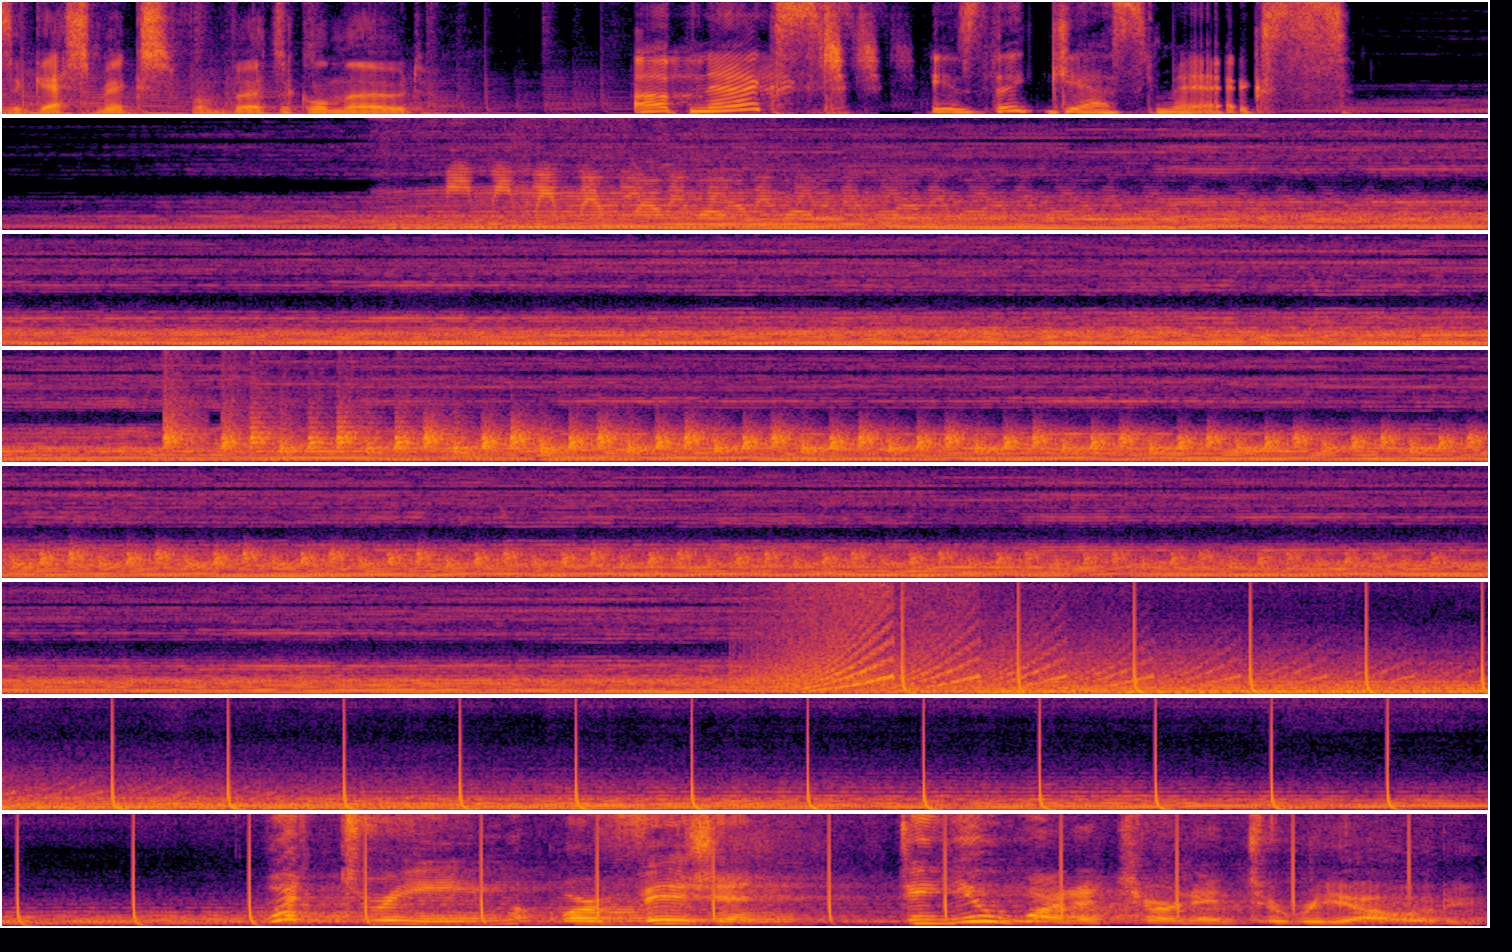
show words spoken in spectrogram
is a guest mix from Vertical Mode. Up next is the guest mix. Vision do you want to turn into reality?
